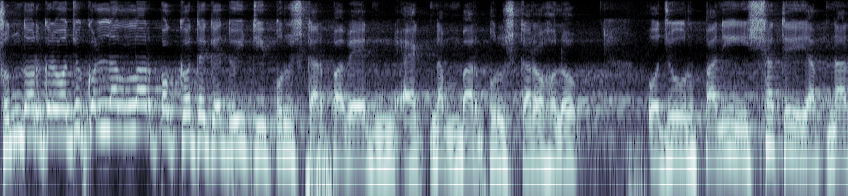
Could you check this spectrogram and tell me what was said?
সুন্দর করে অজু করলে আল্লাহর পক্ষ থেকে দুইটি পুরস্কার পাবেন। এক নাম্বার পুরস্কার হলো অজুর পানির সাথে আপনার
